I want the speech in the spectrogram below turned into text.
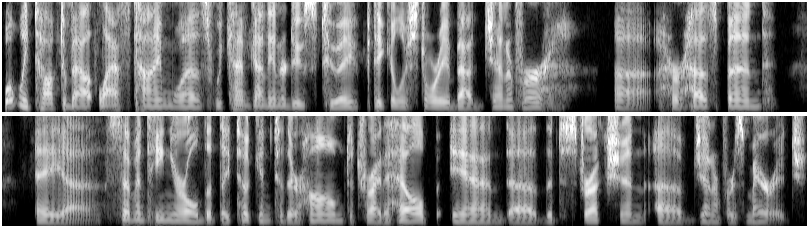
what we talked about last time was we kind of got introduced to a particular story about Jennifer, uh, her husband, a 17 uh, year old that they took into their home to try to help, and uh, the destruction of Jennifer's marriage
